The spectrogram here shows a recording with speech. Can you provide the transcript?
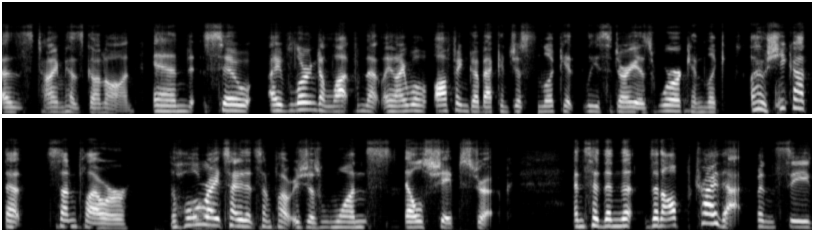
as time has gone on. And so I've learned a lot from that. And I will often go back and just look at Lisa Daria's work and look, oh, she got that sunflower. The whole right side of that sunflower is just one L shaped stroke and so then the, then I'll try that and see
